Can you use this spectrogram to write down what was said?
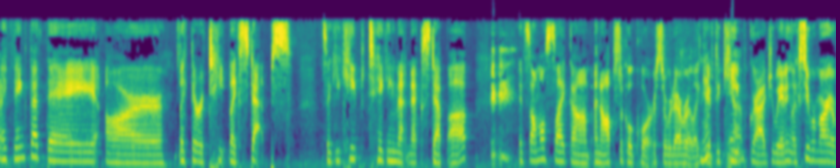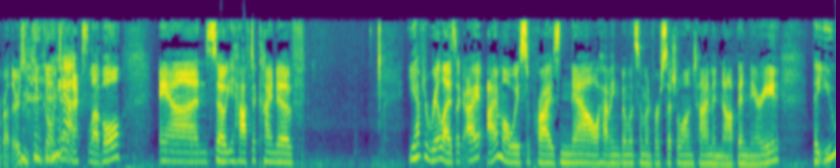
I think that they are like there are te- like steps. It's like you keep taking that next step up, it's almost like um, an obstacle course or whatever. Like you have to keep Yeah. graduating, like Super Mario Brothers. You keep going to Yeah. the next level, and so you have to kind of you have to realize like I, i'm always surprised now having been with someone for such a long time and not been married that you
